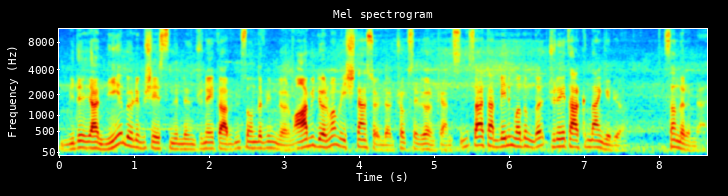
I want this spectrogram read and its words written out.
bir de yani niye böyle bir şey sinirlenin Cüneyt abimiz onu da bilmiyorum. Abi diyorum ama içten söylüyorum. Çok seviyorum kendisini. Zaten benim adım da Cüneyt Arkın'dan geliyor. Sanırım yani.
